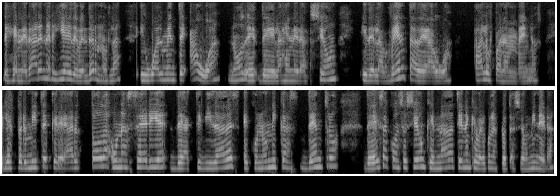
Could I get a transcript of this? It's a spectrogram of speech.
de generar energía y de vendérnosla. Igualmente agua, ¿no? De, de la generación y de la venta de agua a los panameños. Les permite crear toda una serie de actividades económicas dentro de esa concesión que nada tienen que ver con la explotación minera.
